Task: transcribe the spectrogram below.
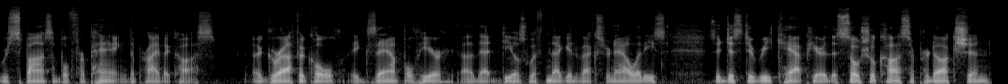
responsible for paying, the private costs. A graphical example here uh, that deals with negative externalities. So, just to recap here, the social costs of production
